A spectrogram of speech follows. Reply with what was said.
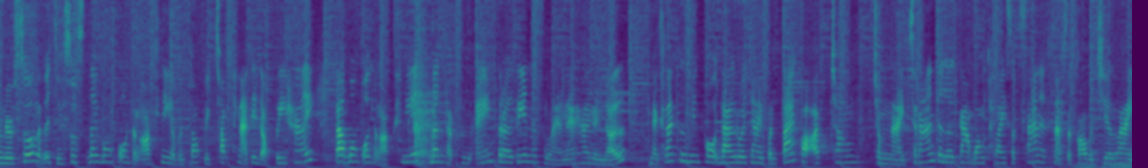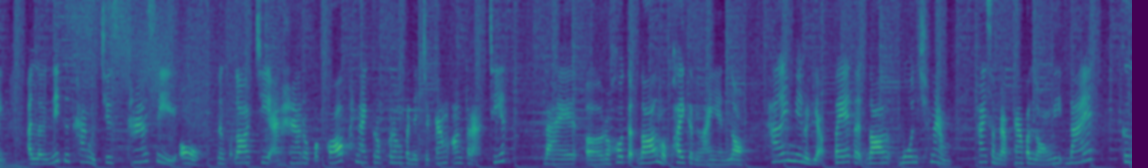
ជំរាបសួរក៏ដូចជាសួស្តីបងប្អូនទាំងអស់គ្នាបន្ទាប់ពីចប់ថ្នាក់ទី12ហើយតើបងប្អូនទាំងអស់គ្នាដឹងថាខ្លួនឯងត្រូវរៀននៅសាលាណាហើយឬនៅអ្នកខ្លះគឺមានគោលដៅរួចហើយប៉ុន្តែក៏អត់ចង់ចំណាយច្រើនទៅលើការបង់ថ្លៃសិក្សានៅថ្នាក់សាកលវិទ្យាល័យឥឡូវនេះគឺខាងវិទ្យាស្ថាន CEO នឹងផ្ដល់ជាអាហារូបករណ៍ផ្នែកគ្រប់គ្រងពាណិជ្ជកម្មអន្តរជាតិដែលរហូតទៅដល់20កន្លែងឯណោះហើយមានរយៈពេលទៅដល់4ឆ្នាំហើយសម្រាប់ការប្រឡងនេះដែរ គឺ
